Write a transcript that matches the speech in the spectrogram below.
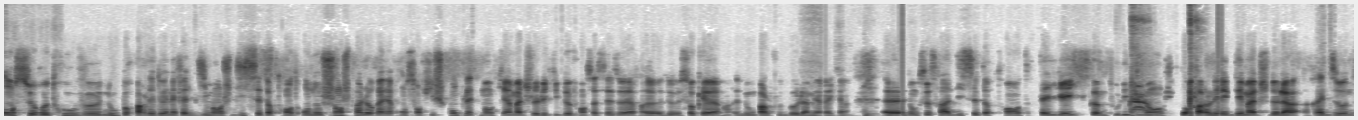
On se retrouve, euh, nous, pour parler de NFL dimanche 17h30. On ne change pas l'horaire, on s'en fiche complètement qu'il y ait un match de l'équipe de France à 16h euh, de soccer. Nous, on parle football américain. Euh, donc, ce sera à 17h30, tailgate, comme tous les dimanches, pour parler des matchs de la Red Zone.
